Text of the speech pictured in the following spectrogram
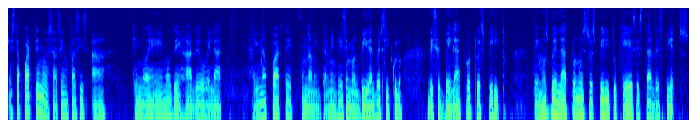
esta parte nos hace énfasis a que no debemos dejar de velar. Hay una parte fundamentalmente, se me olvida el versículo, dice, velad por tu espíritu. Debemos velar por nuestro espíritu, que es estar despiertos,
